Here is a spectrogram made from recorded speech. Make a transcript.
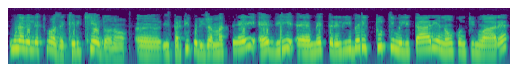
una delle cose che richiedono eh, il partito di Gian Mattei è di eh, mettere liberi tutti i militari e non continuare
